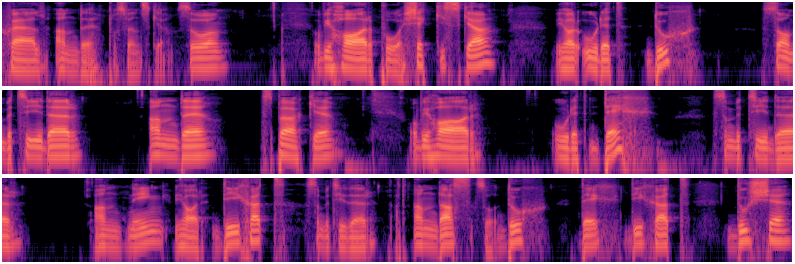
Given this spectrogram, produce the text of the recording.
Själ, ande på svenska Så Och vi har på tjeckiska Vi har ordet dusch som betyder ande, spöke och vi har ordet dech som betyder andning. Vi har dichat som betyder att andas, så dusch, dech, dichat. Dusche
